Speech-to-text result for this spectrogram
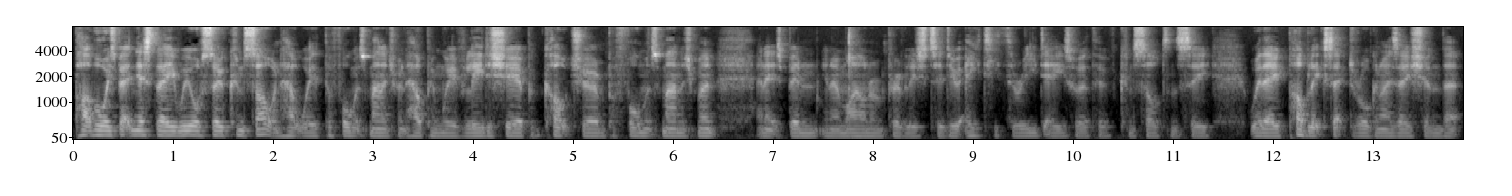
part of Always Than Yesterday, we also consult and help with performance management, helping with leadership and culture and performance management. And it's been, you know, my honor and privilege to do 83 days worth of consultancy with a public sector organization that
